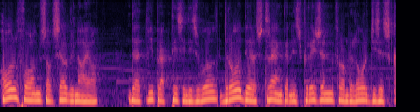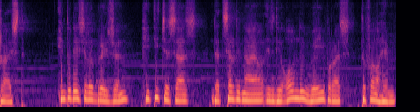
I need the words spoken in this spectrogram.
All forms of self denial that we practice in this world draw their strength and inspiration from the Lord Jesus Christ. In today's celebration, He teaches us that self denial is the only way for us to follow Him.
